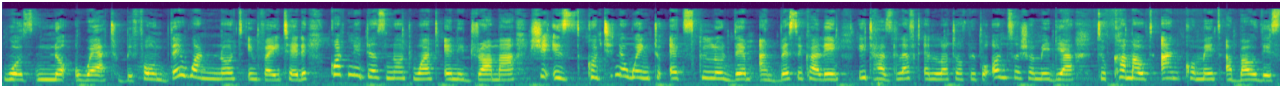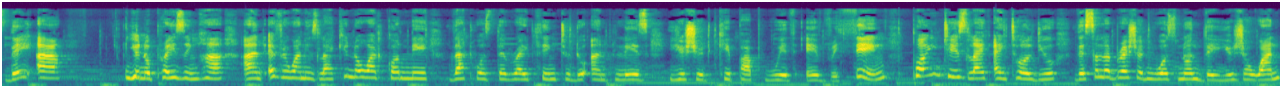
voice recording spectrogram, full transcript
was nowhere to be found. They were not invited. Kourtney does not want any drama. She is continuing to exclude them, and basically, it has left a lot of people on social media to come out and comment about this. They are you know, praising her, and everyone is like, you know what, Kourtney, that was the right thing to do, and please, you should keep up with everything. Point is, like I told you, the celebration was not the usual one.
